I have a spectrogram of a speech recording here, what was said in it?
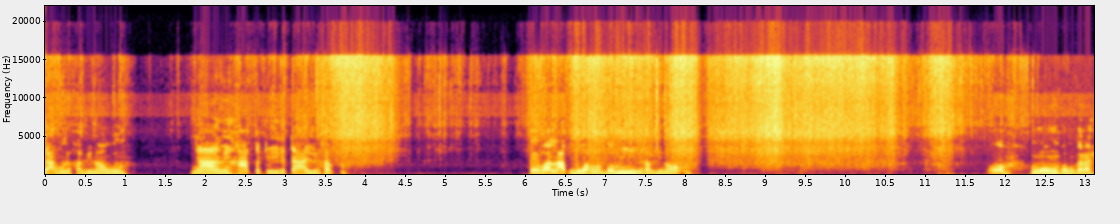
จังเลยครับ พี่น้องเบิ่งหญ้านี่หักกระจุยกระจายเลยครับ แต่ว่าลักบ่วงน่ะบ่มีครับพี่น้อง โอ้ งงผมก็เลย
